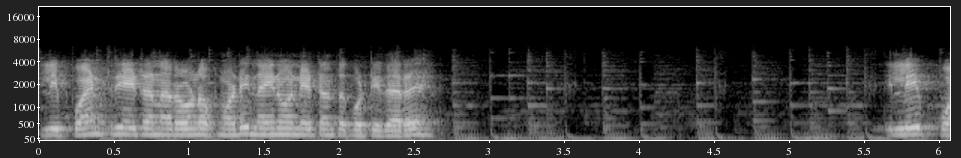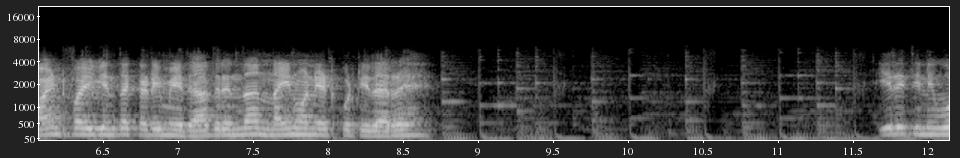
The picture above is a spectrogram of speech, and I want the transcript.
ಇಲ್ಲಿ ಪಾಯಿಂಟ್ ತ್ರೀ ಏಯ್ಟನ್ನು ರೌಂಡ್ ಆಫ್ ಮಾಡಿ ನೈನ್ ಒನ್ ಏಯ್ಟ್ ಅಂತ ಕೊಟ್ಟಿದ್ದಾರೆ. ಇಲ್ಲಿ ಪಾಯಿಂಟ್ ಫೈವ್ಗಿಂತ ಕಡಿಮೆ ಇದೆ. ಆದ್ದರಿಂದ ನೈನ್ ಒನ್ ಏಟ್ ಕೊಟ್ಟಿದ್ದಾರೆ. ಈ ರೀತಿ ನೀವು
